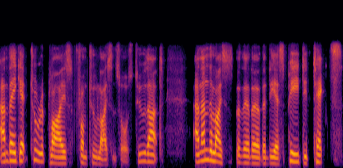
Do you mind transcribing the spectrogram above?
and they get two replies from two licensors to that. And then the, license, the, the, the DSP detects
